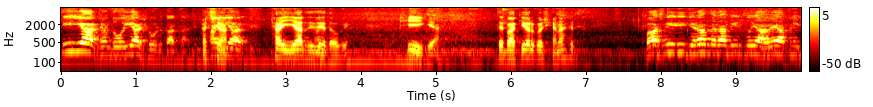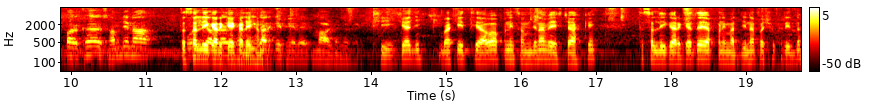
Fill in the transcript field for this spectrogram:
30000 ਚੋਂ 2000 ਛੋਟ ਕਰ ਦਾਂਗੇ ਅੱਛਾ। 28000 ਦੀ। 28000 ਦੀ ਦੇ ਦੋਗੇ ਠੀਕ ਆ। ਤੇ ਬਾਕੀ ਹੋਰ ਕੁਝ ਕਹਿਣਾ ਫਿਰ? ਬਸ ਵੀਰ ਜੀ ਜਿਹੜਾ ਮੇਰਾ ਵੀਰ ਕੋਈ ਆਵੇ ਆਪਣੀ ਪਰਖ ਸਮਝਣਾ ਤਸੱਲੀ ਕਰਕੇ ਖੜੇ ਹਨ। ਕਰਕੇ ਫਿਰ ਮਾਲ ਡੰਗਰ ਖੜੇ। ਠੀਕ ਹੈ ਜੀ। ਬਾਕੀ ਇੱਥੇ ਆਓ ਆਪਣੀ ਸਮਝਣਾ ਵੇਚ ਚਾਹ ਕੇ ਤਸੱਲੀ ਕਰਕੇ ਤੇ ਆਪਣੀ ਮਰਜ਼ੀ ਨਾਲ ਪਸ਼ੂ ਖਰੀਦੋ।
